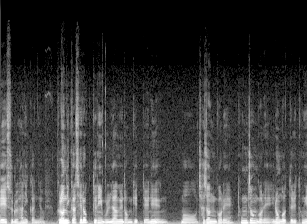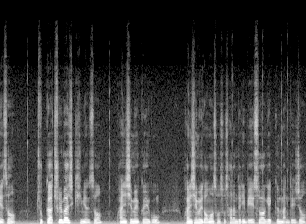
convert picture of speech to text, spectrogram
매수를 하니까요. 그러니까 세력들이 물량을 넘길 때는 뭐 자전거래, 통정거래 이런 것들을 통해서 주가 출발시키면서 관심을 끌고 관심을 넘어서서 사람들이 매수하게끔 만들죠.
